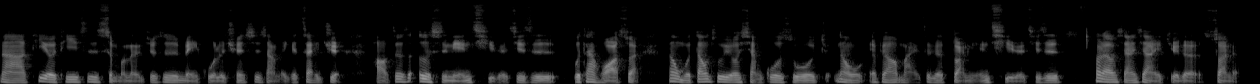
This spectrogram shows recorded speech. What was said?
那 T O T 是什么呢？就是美国的全市场的一个债券。好，这是二十年期的，其实不太划算。那我们当初有想过说，就那我要不要买这个短年期的？其实后来我想一想，也觉得算了，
